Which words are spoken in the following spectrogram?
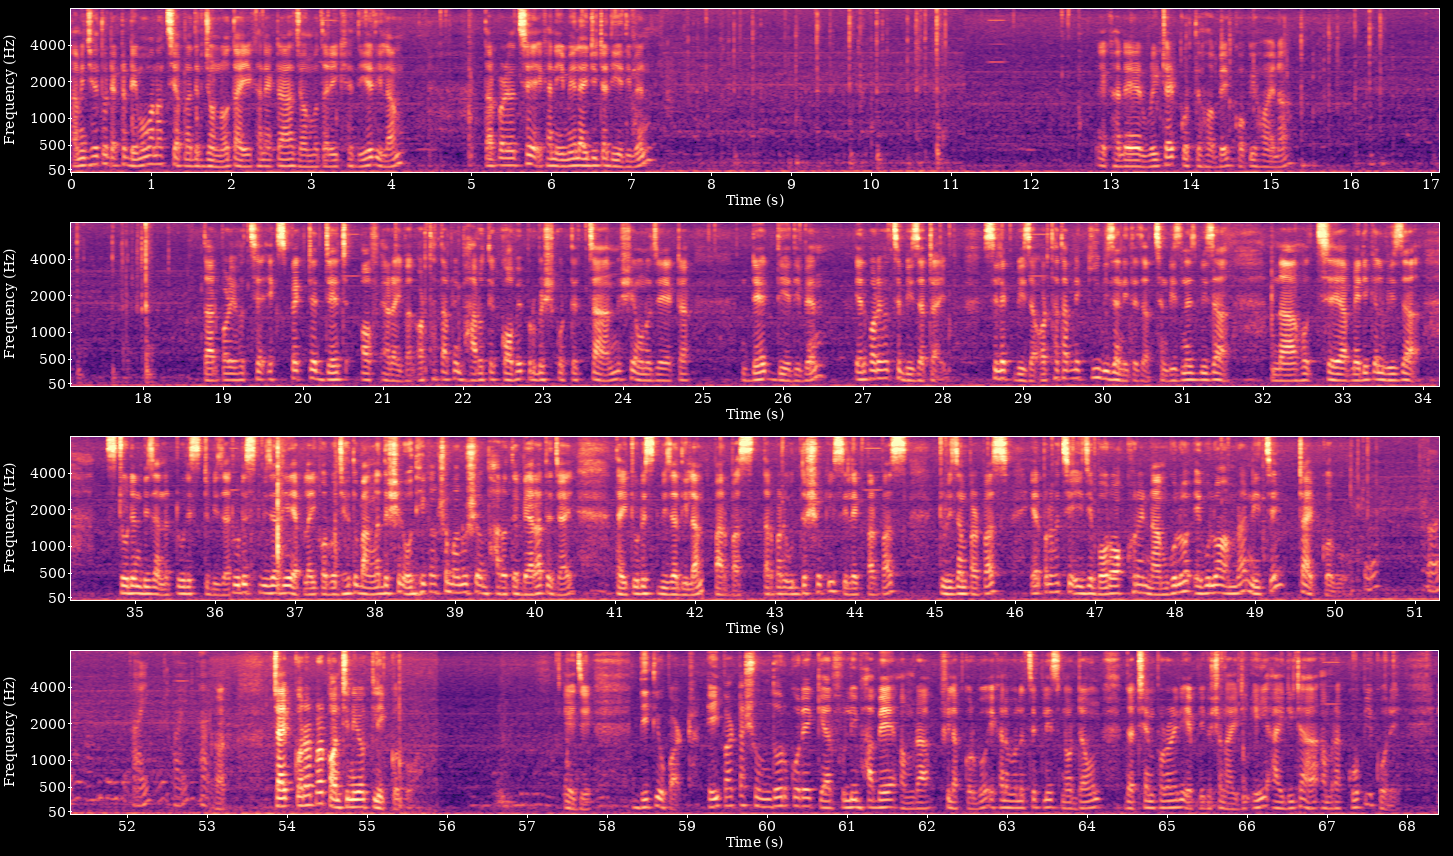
আমি যেহেতু একটা ডেমো বানাচ্ছি আপনাদের জন্য, তাই এখানে একটা জন্ম তারিখ দিয়ে দিলাম। তারপরে হচ্ছে এখানে ইমেল আইডিটা দিয়ে দিবেন। এখানে রিটাইপ করতে হবে কপি হয় না। তারপরে হচ্ছে এক্সপেক্টেড ডেট অফ অ্যারাইভাল অর্থাৎ আপনি ভারতে কবে প্রবেশ করতে চান সে অনুযায়ী একটা ডেট দিয়ে দিবেন। এরপরে হচ্ছে ভিসা টাইপ সিলেক্ট ভিসা অর্থাৎ আপনি কি ভিসা নিতে যাচ্ছেন? বিজনেস ভিসা না হচ্ছে মেডিকেল ভিসা স্টুডেন্ট ভিসা না ট্যুরিস্ট ভিসা ট্যুরিস্ট ভিসা দিয়ে অ্যাপ্লাই করব যেহেতু বাংলাদেশের অধিকাংশ মানুষ ভারতে বেড়াতে যায় তাই ট্যুরিস্ট ভিসা দিলাম পারপাস তারপরে উদ্দেশ্য কি? সিলেক্ট পারপাস ট্যুরিজম পারপাস এরপর হচ্ছে এই যে বড় অক্ষরের নামগুলো এগুলো আমরা নিচে টাইপ করব। টাইপ করার পর কন্টিনিউ ক্লিক করব। এই যে, দ্বিতীয় পার্ট এই পার্টটা সুন্দর করে কেয়ারফুলিভাবে আমরা ফিল আপ করব। এখানে বলেছে please note down the temporary application ID এই আইডিটা আমরা কপি করে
